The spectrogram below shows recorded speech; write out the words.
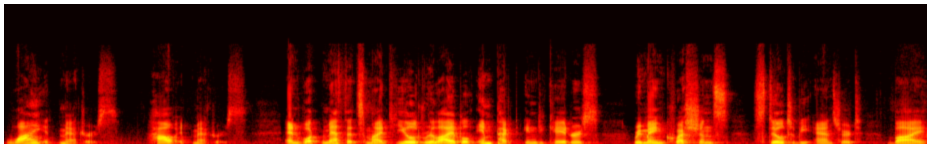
why it matters, how it matters, and what methods might yield reliable impact indicators remain questions still to be answered by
